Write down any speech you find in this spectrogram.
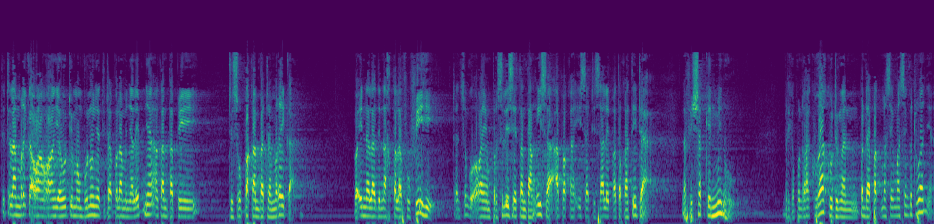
Tidaklah mereka orang-orang Yahudi membunuhnya tidak pula menyalibnya akan tapi disumpahkan pada mereka. Wa innalladzina ikhtalafu fihi dan sungguh orang yang berselisih tentang Isa apakah Isa disalib ataukah tidak. La fi syakkin minhu. Mereka pun ragu-ragu dengan pendapat masing-masing keduanya.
